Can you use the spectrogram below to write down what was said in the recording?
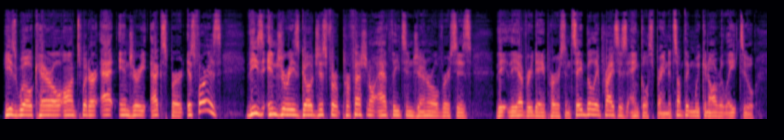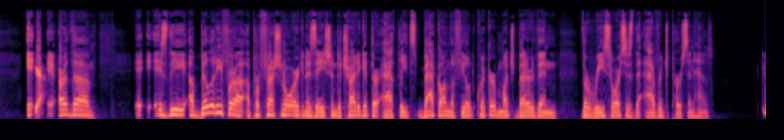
He's Will Carroll on Twitter at Injury Expert. As far as these injuries go, just for professional athletes in general versus the, the everyday person, say Billy Price's ankle sprain, it's something we can all relate to. It, Yeah. Are the is the ability for a, a professional organization to try to get their athletes back on the field quicker much better than the resources the average person has?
